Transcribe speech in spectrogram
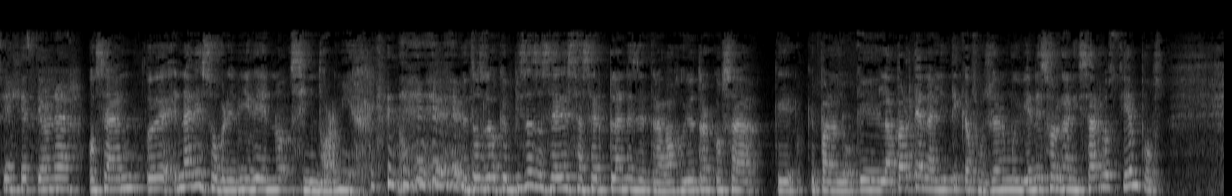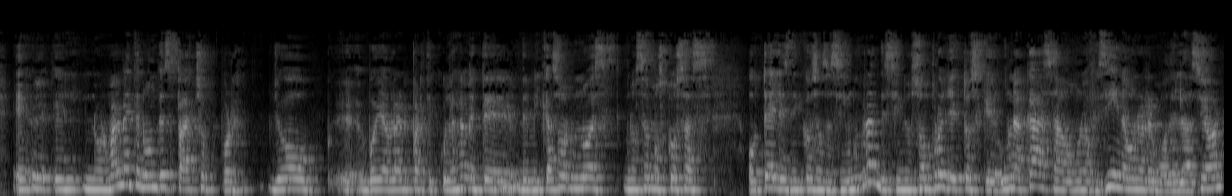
Sí, gestionar. O sea, eh, nadie sobrevive no, sin dormir. Entonces lo que empiezas a hacer es hacer planes de trabajo. Y otra cosa que, que para lo que la parte analítica funciona muy bien es organizar los tiempos. Eh, normalmente en un despacho, por, yo eh, voy a hablar particularmente de, mi caso, no, es, no hacemos cosas, hoteles ni cosas así muy grandes, sino son proyectos que una casa, una oficina, una remodelación,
